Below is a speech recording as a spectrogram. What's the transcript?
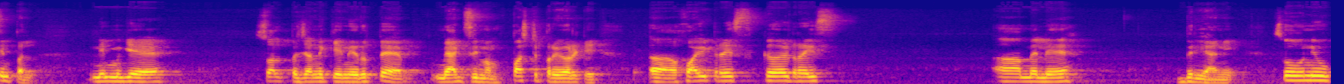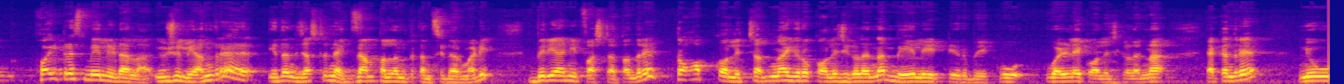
ಸಿಂಪಲ್ ನಿಮಗೆ ಸ್ವಲ್ಪ ಜನಕ್ಕೆ ಏನಿರುತ್ತೆ? Maximum first priority white rice curd rice ಆಮೇಲೆ ಬಿರಿಯಾನಿ. ಸೊ ನೀವು ವೈಟ್ ರೈಸ್ ಮೇಲೆ ಇಡಲ್ಲ ಯೂಶಲಿ ಅಂದರೆ ಇದನ್ನು ಜಸ್ಟ್ ಅನ್ ಎಕ್ಸಾಂಪಲ್ ಅಂತ ಕನ್ಸಿಡರ್ ಮಾಡಿ. ಬಿರಿಯಾನಿ ಫಸ್ಟ್ ಅಂತಂದರೆ ಟಾಪ್ ಕಾಲೇಜ್ ಚೆನ್ನಾಗಿರೋ ಕಾಲೇಜ್ಗಳನ್ನು ಮೇಲೆ ಇಟ್ಟಿರಬೇಕು, ಒಳ್ಳೆ ಕಾಲೇಜ್ಗಳನ್ನು ಯಾಕಂದರೆ ನೀವು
